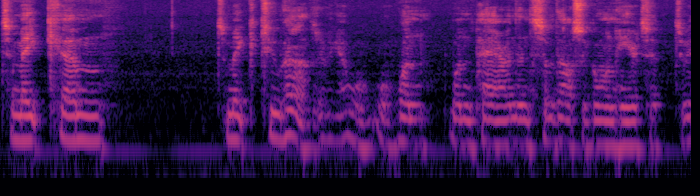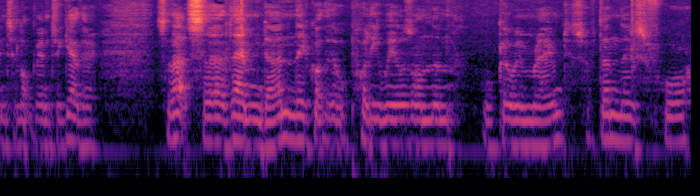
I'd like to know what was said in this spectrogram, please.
to make um, to make two halves. There we go, or, or one one pair and then something else will go on here to, to interlock them together. So that's uh, them done. They've got the little pulley wheels on them going round. So I've done those four.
